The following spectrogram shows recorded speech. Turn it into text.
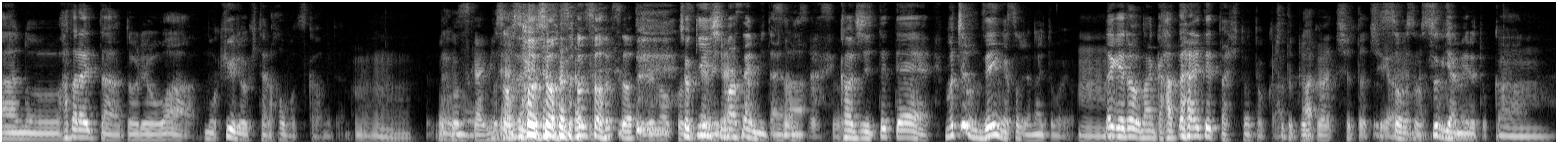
あの働いた同僚はもう給料来たらほぼ使うみたいな。うんうん。お小遣いみたいな。そうそうそうそうそう。貯金しませんみたいな感じで言っててもちろん全員がそうじゃないと思うよ、うん。だけどなんか働いてた人とかちょっと文化はちょっと違うよね、そうそうすぐ辞めるとか。うん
